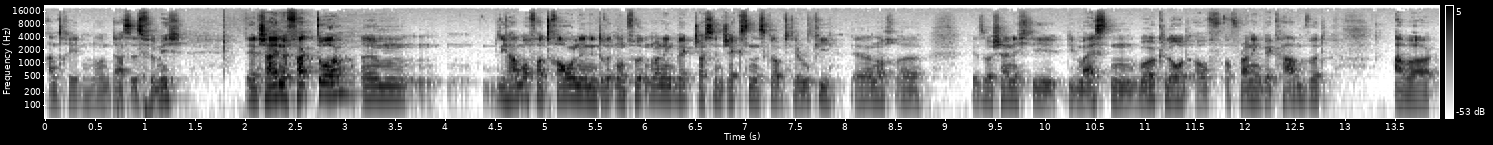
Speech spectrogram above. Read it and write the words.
antreten. Und das ist für mich der entscheidende Faktor. Ähm, sie haben auch Vertrauen in den dritten und vierten Running Back. Justin Jackson ist, glaube ich, der Rookie, der dann noch äh, jetzt wahrscheinlich die, die meisten Workload auf, auf Running Back haben wird. Aber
